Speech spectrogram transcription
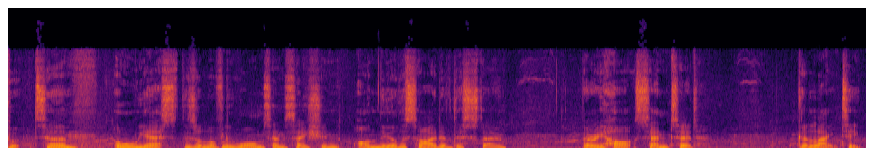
but um, oh yes there's a lovely warm sensation on the other side of this stone. Very heart centered galactic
